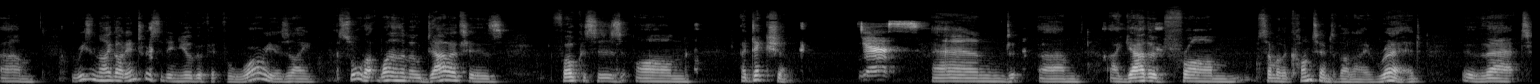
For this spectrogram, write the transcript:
um, the reason I got interested in Yoga Fit for Warriors. I saw that one of the modalities focuses on addiction. Yes. And um, I gathered from some of the content that I read that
